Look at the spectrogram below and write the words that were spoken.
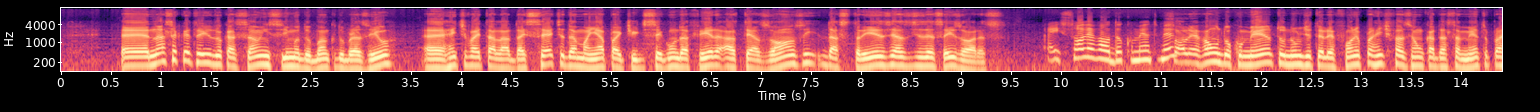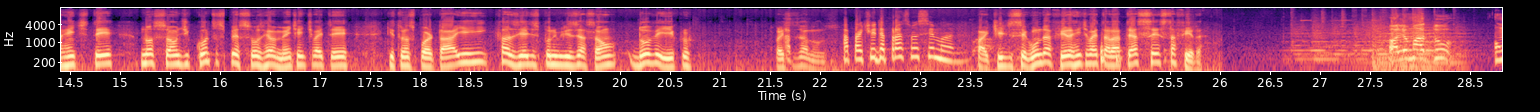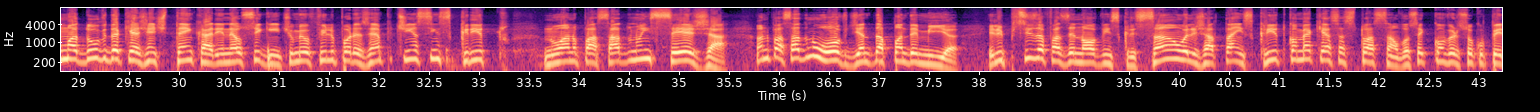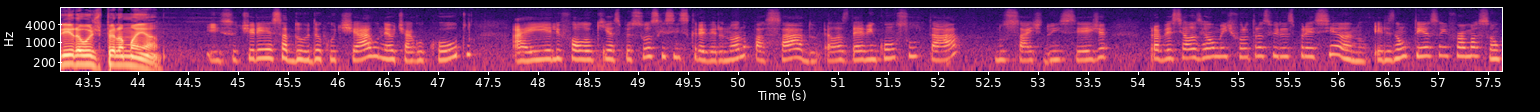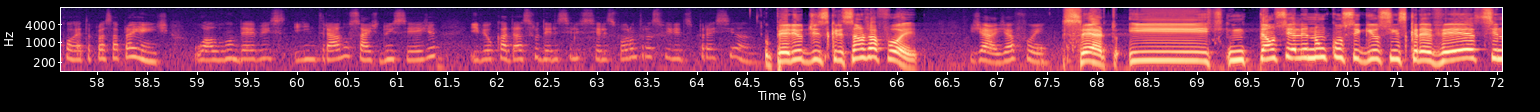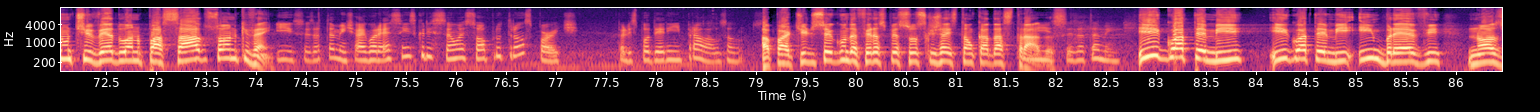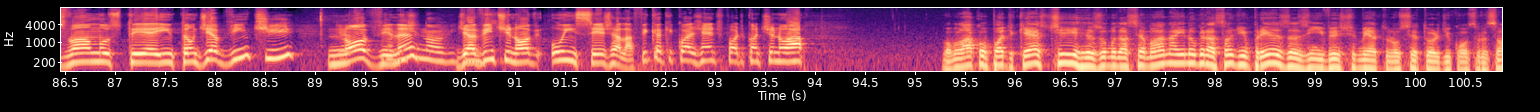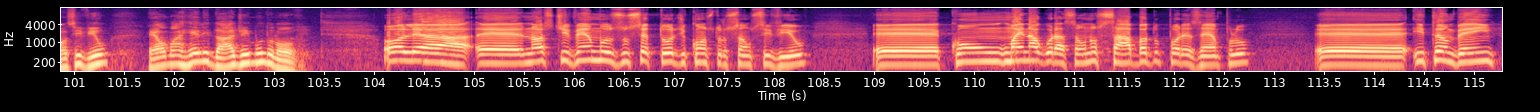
É, na Secretaria de Educação, em cima do Banco do Brasil, é, a gente vai estar lá das 7 da manhã a partir de segunda-feira até as 11, das 13 às 16 horas. Aí só levar o documento mesmo? Só levar um documento, um número de telefone para a gente fazer um cadastramento, para a gente ter noção de quantas pessoas realmente a gente vai ter que transportar e fazer a disponibilização do veículo para esses alunos. A partir da próxima semana. A partir de segunda-feira a gente vai estar lá até sexta-feira. Olha, uma, du uma dúvida que a gente tem, Karina, é o seguinte: o meu filho, por exemplo, tinha se inscrito no ano passado no Enseja. Ano passado não houve, diante da pandemia. Ele precisa fazer nova inscrição? Ele já está inscrito? Como é que é essa situação? Você que conversou com o Pereira hoje pela manhã. Isso, tirei essa dúvida com o Tiago, né, o Tiago Couto. Aí ele falou que as pessoas que se inscreveram no ano passado, elas devem consultar no site do Enseja para ver se elas realmente foram transferidas para esse ano. Eles não têm essa informação correta para passar para a gente. O aluno deve entrar no site do Enseja e ver o cadastro deles se eles, se eles foram transferidos para esse ano. O período de inscrição já foi? Já, já foi. Certo. E então, se ele não conseguiu se inscrever, se não tiver do ano passado, só ano que vem? Isso, exatamente. Agora, essa inscrição é só para o transporte, para eles poderem ir para lá, os alunos. A partir de segunda-feira, as pessoas que já estão cadastradas. Isso, exatamente. Iguatemi, Iguatemi, em breve, nós vamos ter aí, então, dia 29, dia, né? Dia 29. Dia 29, o Enseja lá. Fica aqui com a gente, pode continuar. Vamos lá com o podcast Resumo da Semana. A inauguração de empresas e investimento no setor de construção civil é uma realidade em Mundo Novo. Olha, é, nós tivemos o setor de construção civil é, com uma inauguração no sábado, por exemplo, é, e também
